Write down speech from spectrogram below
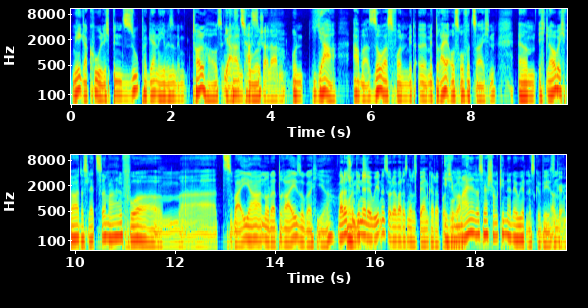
Mega cool. Ich bin super gerne hier. Wir sind im Tollhaus in ja, Karlsruhe. Ja, fantastischer Laden. Und ja, aber sowas von mit, äh, mit drei Ausrufezeichen. Ähm, ich glaube, ich war das letzte Mal vor ähm, äh, zwei Jahren oder drei sogar hier. War das schon Kinder der Weirdness oder war das noch das Bärenkatapult? Ich meine, das wäre schon Kinder der Weirdness gewesen. Okay.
